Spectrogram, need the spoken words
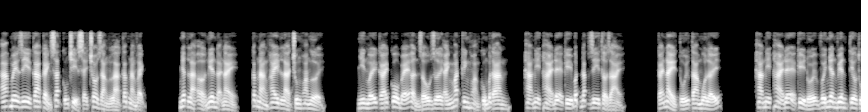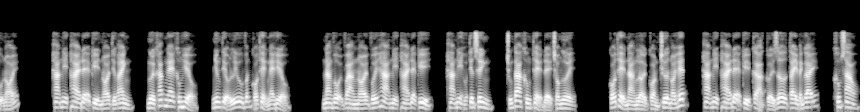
amejica cảnh sát cũng chỉ sẽ cho rằng là các nàng vạch. Nhất là ở niên đại này, các nàng hay là trung hoa người. Nhìn mấy cái cô bé ẩn giấu dưới ánh mắt kinh hoàng cung bất an, hạ nghị hải đệ kỳ bất đắc di thở dài. Cái này túi ta mua lấy. Hạ nghị hải đệ kỳ đối với nhân viên tiêu thụ nói. Hạ nghị hải đệ kỳ nói tiếng anh, người khác nghe không hiểu, nhưng tiểu lưu vẫn có thể nghe hiểu. Nàng vội vàng nói với hạ nghị hải đệ kỳ, hạ nghị tiên sinh, chúng ta không thể để cho ngươi. Có thể nàng lời còn chưa nói hết hạ nghị hải đệ kỳ cả cười giơ tay đánh gãy, không sao,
